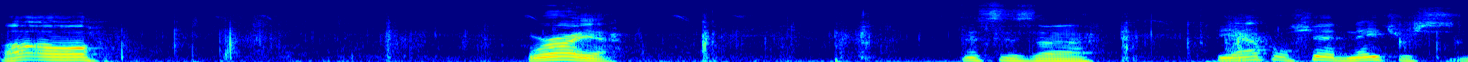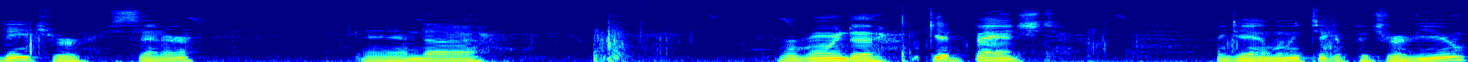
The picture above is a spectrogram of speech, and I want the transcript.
Uh-oh. Where are you? This is uh, the Apple Shed Nature Nature Center, and uh, we're going to get benched. Again, let me take a picture of you.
